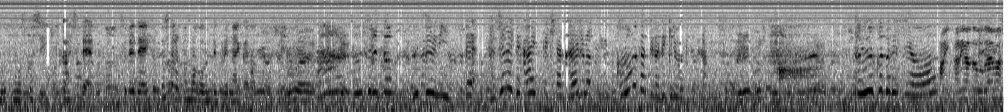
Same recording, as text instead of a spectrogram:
もうもう少し生かしてそれでひょっとしたら卵を産んでくれないかなと思っています。ああそうすると宇宙に行って初めて帰ってきたカエルの子供たちができるわけですか？ということですよ。はいありがとうございました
